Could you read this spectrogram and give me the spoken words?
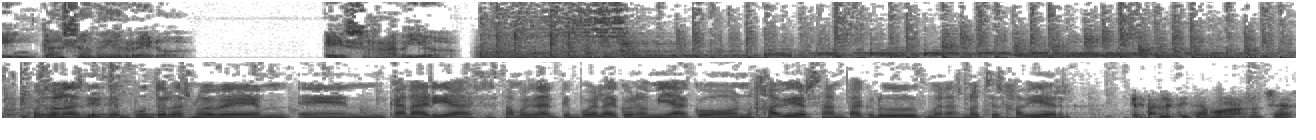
En casa de Herrero. Es radio. Pues son las 10 en punto, las 9 en Canarias. Estamos en el tiempo de la economía con Javier Santa Cruz. Buenas noches, Javier. ¿Qué tal, Leticia? Buenas noches.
